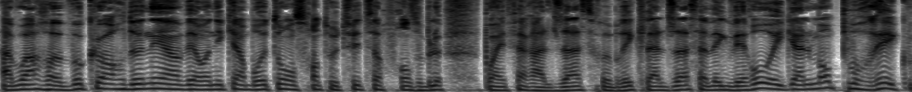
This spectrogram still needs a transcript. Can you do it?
avoir euh, vos coordonnées hein, Véronique Arbreton on se rend tout de suite sur francebleu.fr Alsace rubrique l'Alsace avec Véro également pour réécouter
